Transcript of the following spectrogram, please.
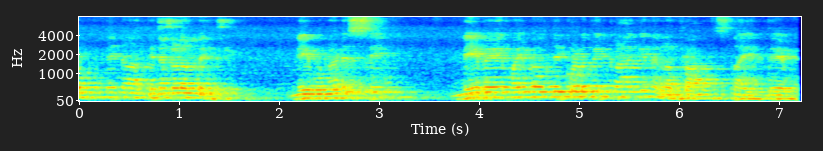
ಮುಂದಿನ ದಿನಗಳಲ್ಲಿ ನೀವು ನಡೆಸಿ, ನೀವೇ ಮೈಬಂದಿಕೊಳ್ಳಬೇಕಾಗಿ ನನ್ನ ಪ್ರಾರ್ಥಿಸ್ತಾ ಇದ್ದೇವೆ.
